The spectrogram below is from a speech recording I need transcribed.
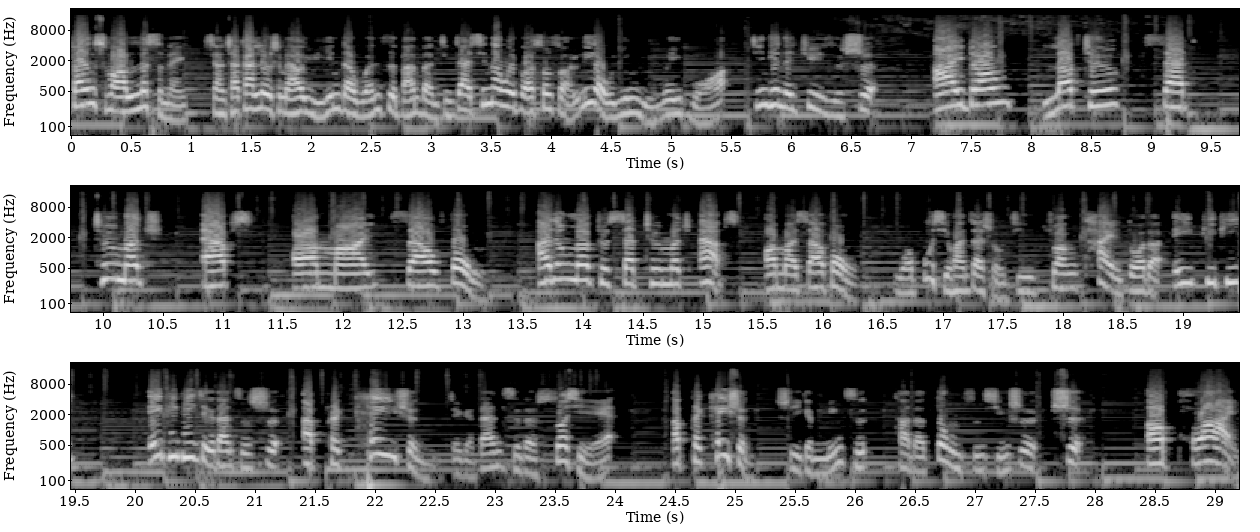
Thanks for listening。想查看六十秒语音的文字版本，请在新浪微博搜索“六英语微博”。今天的句子是：I don't love to set too much apps on my cell phone. I don't love to set too much apps on my cell phone. 我不喜欢在手机装太多的 APP。APP 这个单词是 application 这个单词的缩写。application 是一个名词，它的动词形式是 apply。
